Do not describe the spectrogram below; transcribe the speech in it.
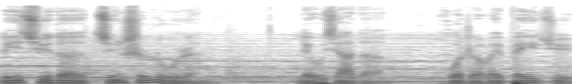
离去的均是路人，留下的或者为悲剧，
